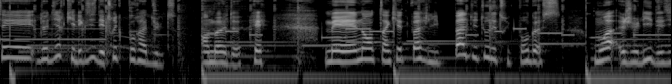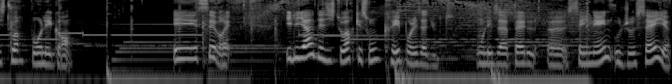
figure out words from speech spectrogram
c'est de dire qu'il existe des trucs pour adultes en mode hé. Mais non, t'inquiète pas, je lis pas du tout des trucs pour gosses. Moi, je lis des histoires pour les grands. Et c'est vrai, il y a des histoires qui sont créées pour les adultes. On les appelle euh, seinen ou josei,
